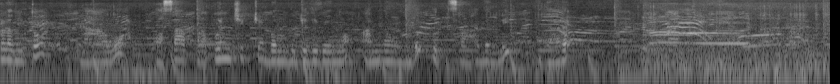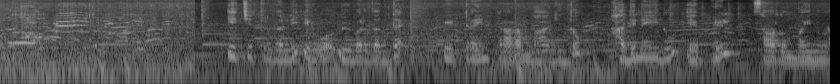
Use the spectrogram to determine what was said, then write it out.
ಮಕ್ಕಳಂತೂ ನಾವು ಹೊಸ ಪ್ರಪಂಚಕ್ಕೆ ಬಂದ್ಬಿಟ್ಟಿದ್ದೀವೇನೋ ಅನ್ನೋ ಒಂದು ಉತ್ಸಾಹದಲ್ಲಿ ಇದ್ದಾರೆ. ಈ ಚಿತ್ರದಲ್ಲಿ ಇರುವ ವಿವರದಂತೆ ಈ ಟ್ರೈನ್ ಪ್ರಾರಂಭ ಆಗಿದ್ದು ಹದಿನೈದು ಏಪ್ರಿಲ್ ಸಾವಿರದ ಒಂಬೈನೂರ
